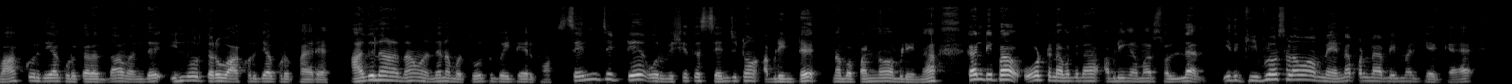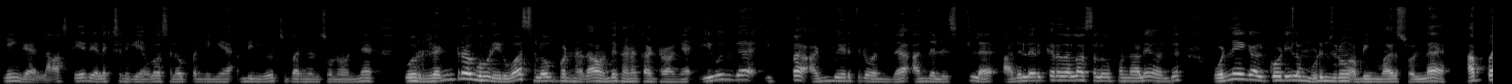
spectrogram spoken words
வாக்குறுதியா குடுக்கறது தான் வந்து இன்னொருத்தரும் வாக்குறுதியா குடுப்பாரு. அதனால தான் வந்து நம்ம தோற்று போயிட்டே இருக்கோம். செஞ்சுட்டு ஒரு விஷயத்த செஞ்சுட்டோம் அப்படின்ட்டு நம்ம பண்ணோம் அப்படின்னா, கண்டிப்பாக ஓட்டு நமக்கு தான் அப்படிங்கிற மாதிரி சொல்ல, இதுக்கு இவ்வளோ செலவும் நம்ம என்ன பண்ண அப்படிங்கிற மாதிரி கேட்க, நீங்கள் லாஸ்ட் இயர் எலெக்ஷனுக்கு எவ்வளோ செலவு பண்ணீங்க அப்படின்னு யோசிச்சு பாருங்கன்னு சொன்னோடனே ஒரு ரெண்டரை கோடி ரூபா செலவு பண்ணதா வந்து கணக்காட்டுறாங்க. இவங்க இப்போ அன்பு எடுத்துட்டு வந்த அந்த லிஸ்ட்டில் அதில் இருக்கிறதெல்லாம் செலவு பண்ணாலே வந்து ஒன்னே கால் கோடியில் முடிஞ்சிடும் அப்படிங்கிற மாதிரி சொல்ல, அப்போ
